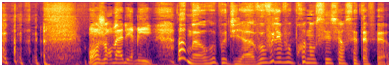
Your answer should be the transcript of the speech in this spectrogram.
Bonjour Valérie. Ah, Mauro Poggia, vous voulez vous prononcer sur cette affaire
